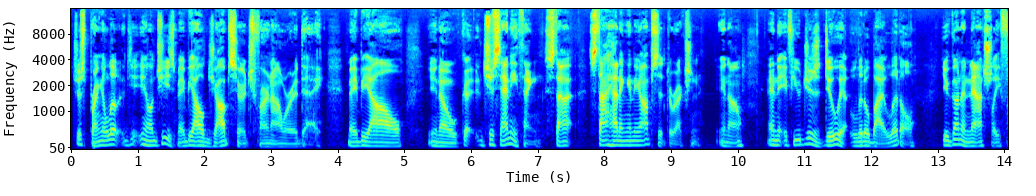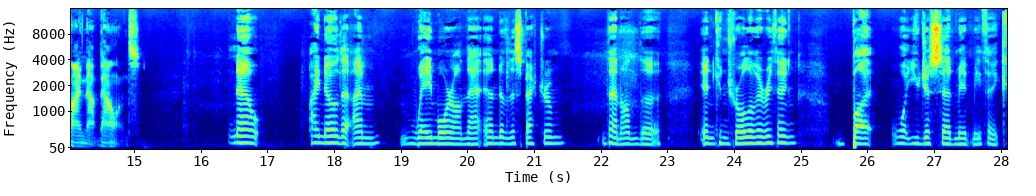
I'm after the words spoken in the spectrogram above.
Just bring a little, you know, geez, maybe I'll job search for an hour a day. Maybe I'll, you know, just anything. Start start heading in the opposite direction, you know. And if you just do it little by little, you're going to naturally find that balance. Now, I know that I'm way more on that end of the spectrum than on the in control of everything, but what you just said made me think,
